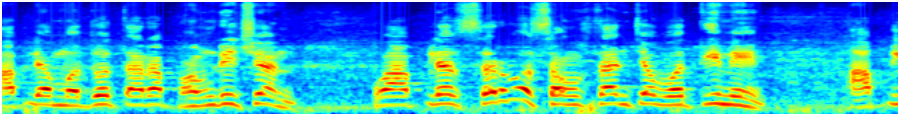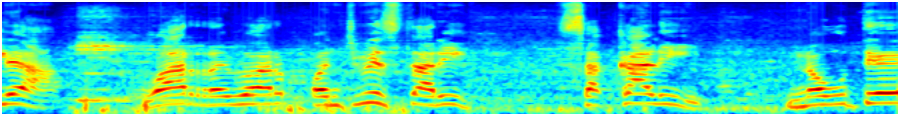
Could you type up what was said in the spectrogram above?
आपल्या मधोतारा फाउंडेशन व आपल्या सर्व संस्थांच्या वतीने आपल्या वार रविवार पंचवीस तारीख सकाळी नऊ ते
